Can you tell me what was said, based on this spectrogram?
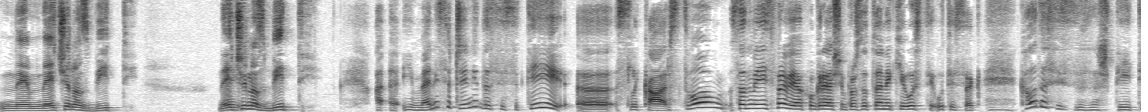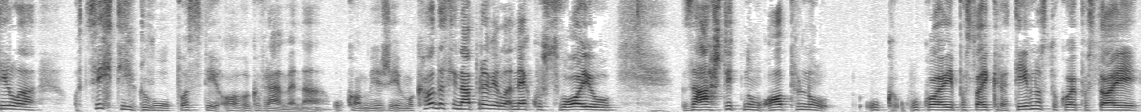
ne, neće nas biti. Neće nas biti. A, I meni se čini da si se ti uh, slikarstvom, sad me ispravi ako grešim, prosto to je neki usti, utisak, kao da si se zaštitila od svih tih gluposti ovog vremena u kom mi živimo. Kao da si napravila neku svoju zaštitnu opnu u, u kojoj postoji kreativnost, u kojoj postoji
